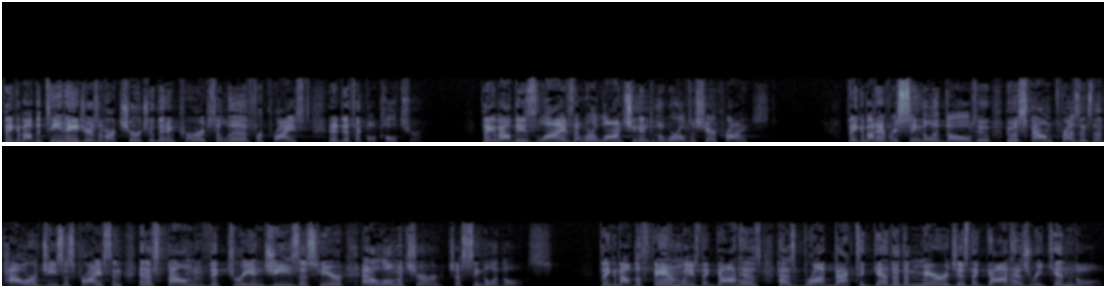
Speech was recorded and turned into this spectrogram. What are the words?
Think about the teenagers of our church who have been encouraged to live for Christ in a difficult culture. Think about these lives that we're launching into the world to share Christ. Think about every single adult who, who has found presence in the power of Jesus Christ and, and has found victory in Jesus here at Aloma Church as single adults. Think about the families that God has, has brought back together, the marriages that God has rekindled.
